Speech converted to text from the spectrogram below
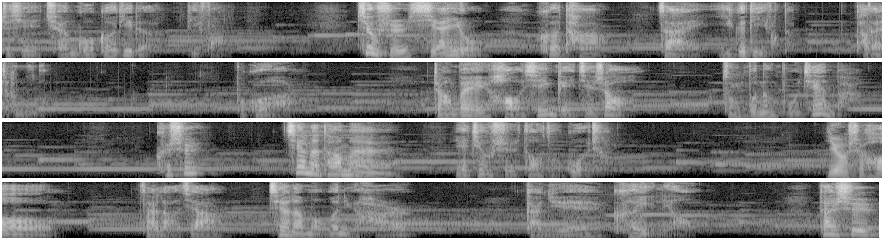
这些全国各地的地方，就是鲜有和他在一个地方的。他在成都，不过长辈好心给介绍，总不能不见吧？可是见了他们，也就是走走过程。有时候在老家见了某个女孩，感觉可以聊，但是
